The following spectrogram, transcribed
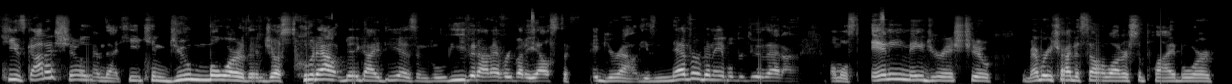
he's got to show them that he can do more than just put out big ideas and leave it on everybody else to figure out. He's never been able to do that on almost any major issue. Remember, he tried to sell a water supply board.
